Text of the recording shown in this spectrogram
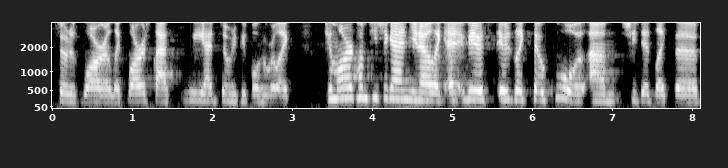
so does Laura. Like Laura's class, we had so many people who were like, "Can Laura come teach again?" You know, like I mean, it was it was like so cool. Um, she did like the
